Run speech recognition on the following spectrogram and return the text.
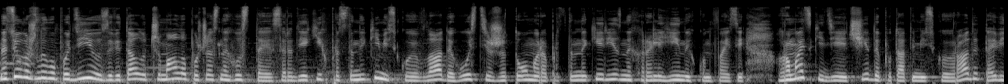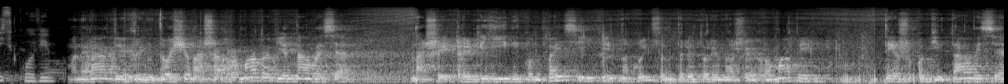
На цю важливу подію завітало чимало почесних гостей, серед яких представники міської влади, гості з Житомира, представники різних релігійних конфесій, громадські діячі, депутати міської ради та військові. Мене радує, крім того, що наша громада об'єдналася, наші релігійні конфесії, які знаходяться на території нашої громади, теж об'єдналися.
